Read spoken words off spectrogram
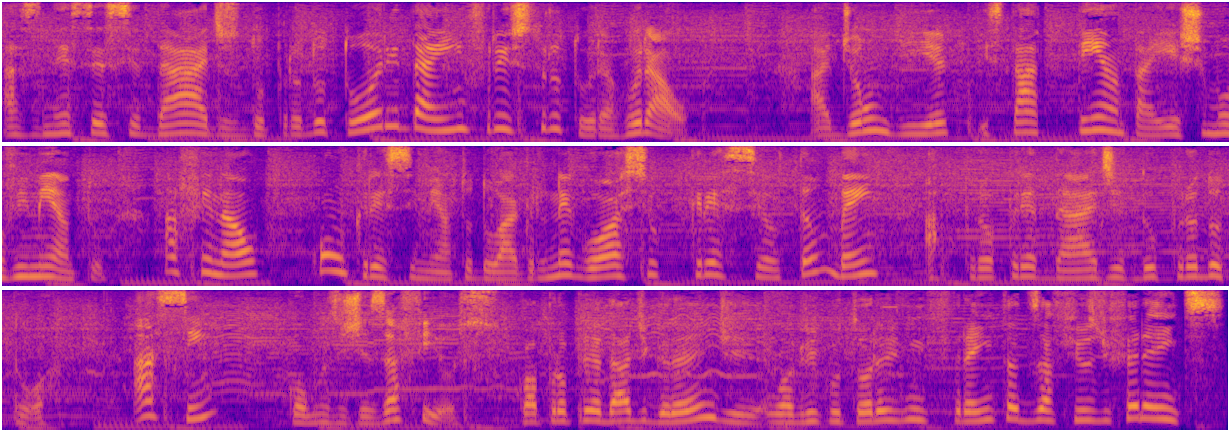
às necessidades do produtor e da infraestrutura rural. A John Deere está atenta a este movimento, afinal, com o crescimento do agronegócio, cresceu também a propriedade do produtor, assim como os desafios. Com a propriedade grande, o agricultor enfrenta desafios diferentes.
